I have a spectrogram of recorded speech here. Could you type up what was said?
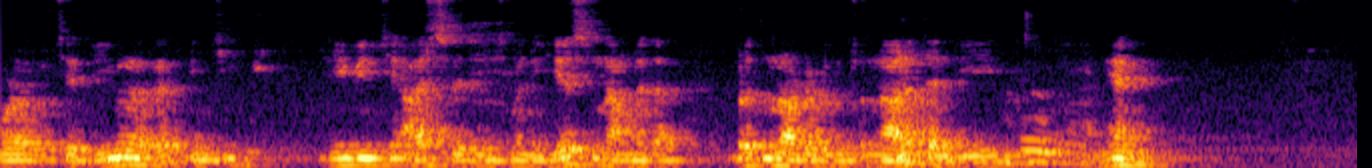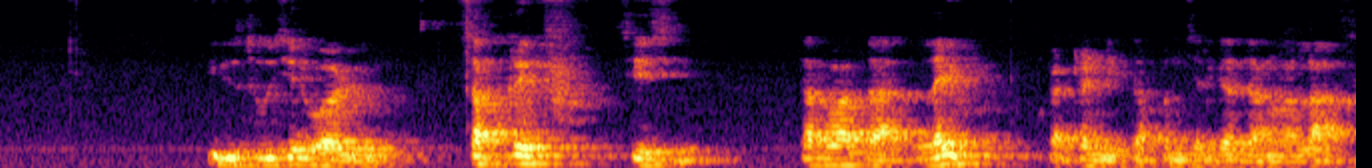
కూడా వచ్చే దీవెనలు రప్పించి దీవించి ఆశీర్వదించమని యేసు నా మీద బ్రతునాడు అడుగుతున్నాను తండ్రి ఆమేన్. ఇది చూసేవాళ్ళు సబ్స్క్రైబ్ చేసి తర్వాత లైవ్ పెట్టండి తప్పనిసరిగా. దానివల్ల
